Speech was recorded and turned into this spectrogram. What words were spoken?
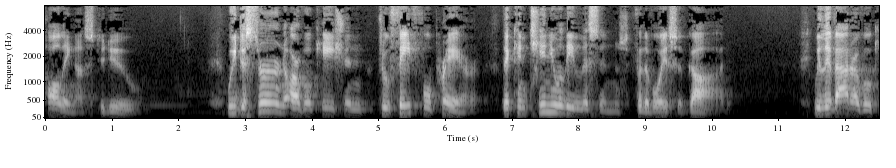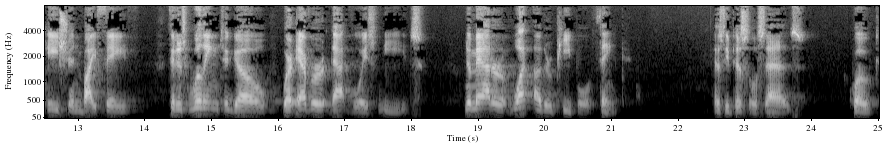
calling us to do? We discern our vocation through faithful prayer that continually listens for the voice of God. We live out our vocation by faith that is willing to go wherever that voice leads, no matter what other people think. As the epistle says, quote,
